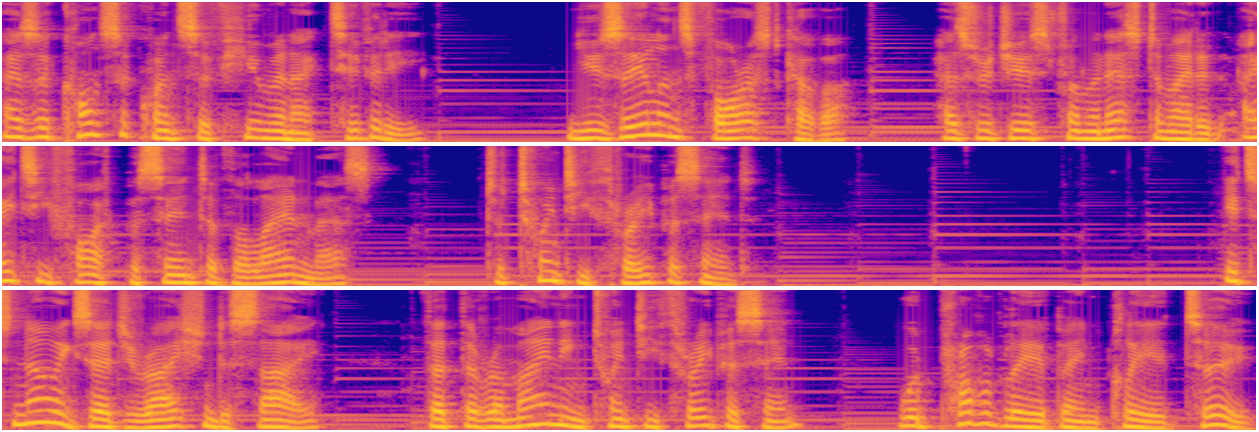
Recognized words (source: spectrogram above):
As a consequence of human activity, New Zealand's forest cover has reduced from an estimated 85% of the landmass to 23%. It's no exaggeration to say that the remaining 23% would probably have been cleared too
